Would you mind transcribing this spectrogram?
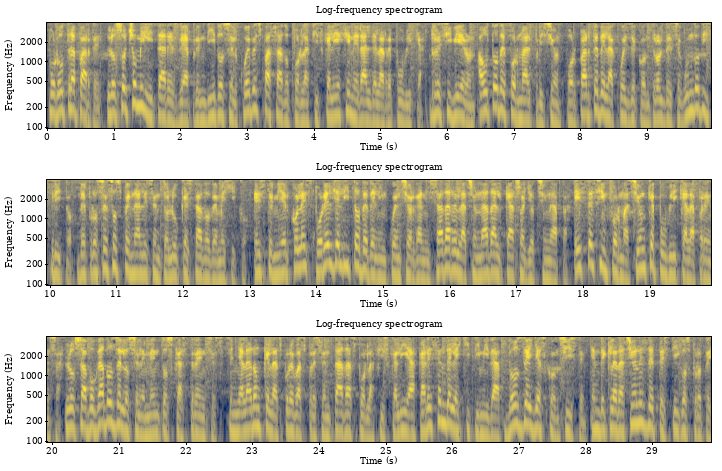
Por otra parte, los ocho militares reaprendidos el jueves pasado por la Fiscalía General de la República recibieron auto de formal prisión por parte de la juez de control de segundo distrito de procesos penales en Toluca, Estado de México, este miércoles por el delito de delincuencia organizada relacionada al caso Ayotzinapa. Esta es información que publica la prensa. Los abogados de los elementos castrenses señalaron que las pruebas presentadas por la Fiscalía carecen de legitimidad. Dos de ellas consisten en declaraciones de testigos protegidos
